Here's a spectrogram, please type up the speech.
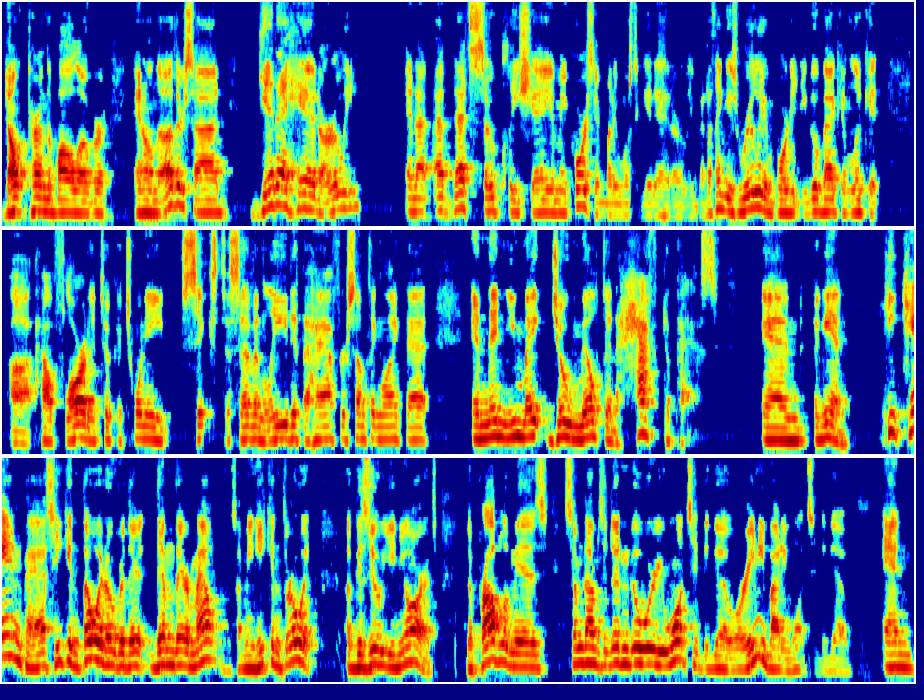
Don't turn the ball over. And on the other side, get ahead early and I, I, that's so cliche. I mean, of course, everybody wants to get ahead early, but I think it's really important. You go back and look at uh, how Florida took a 26 to 7 lead at the half or something like that. And then you make Joe Milton have to pass. And again, he can pass. He can throw it over there, them their mountains. I mean, he can throw it a gazillion yards. The problem is sometimes it doesn't go where he wants it to go, or anybody wants it to go. And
